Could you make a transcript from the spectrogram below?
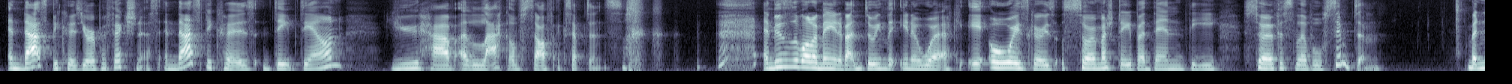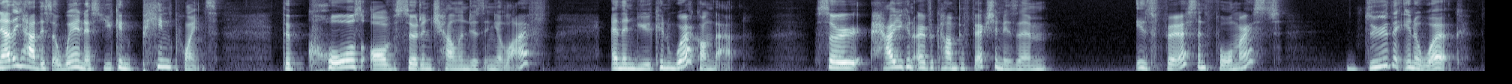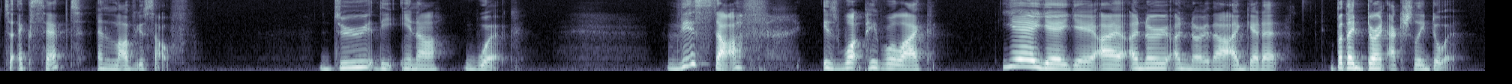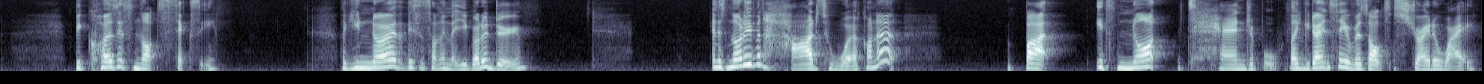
And that's because you're a perfectionist. And that's because deep down you have a lack of self-acceptance. and this is what I mean about doing the inner work. It always goes so much deeper than the surface level symptom. But now that you have this awareness, you can pinpoint the cause of certain challenges in your life, and then you can work on that. So, how you can overcome perfectionism is first and foremost do the inner work to accept and love yourself. Do the inner work. This stuff is what people are like, yeah, yeah, yeah, I, I know, I know that, I get it, but they don't actually do it because it's not sexy. Like, you know that this is something that you got to do, and it's not even hard to work on it, but it's not tangible. Like, you don't see results straight away.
